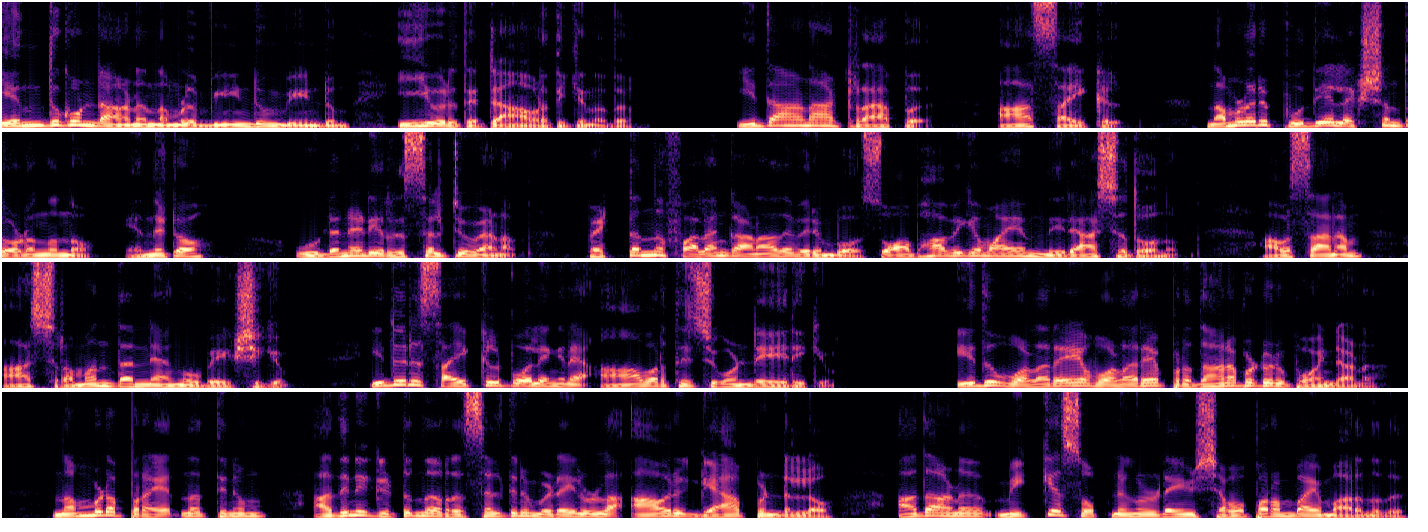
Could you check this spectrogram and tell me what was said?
എന്തുകൊണ്ടാണ് നമ്മൾ വീണ്ടും വീണ്ടും ഈ ഒരു തെറ്റ് ആവർത്തിക്കുന്നത്? ഇതാണ് ആ ട്രാപ്പ് ആ സൈക്കിൾ. നമ്മളൊരു പുതിയ ലക്ഷ്യം തുടങ്ങുന്നോ എന്നിട്ടോ? ഉടനടി റിസൾട്ട് വേണം. പെട്ടെന്ന് ഫലം കാണാതെ വരുമ്പോൾ സ്വാഭാവികമായും നിരാശ തോന്നും. അവസാനം ആ ശ്രമം തന്നെ അങ്ങ് ഉപേക്ഷിക്കും. ഇതൊരു സൈക്കിൾ പോലെ ഇങ്ങനെ ആവർത്തിച്ചുകൊണ്ടേയിരിക്കും. ഇത് വളരെ വളരെ പ്രധാനപ്പെട്ട ഒരു പോയിന്റാണ്. നമ്മുടെ പ്രയത്നത്തിനും അതിന് കിട്ടുന്ന റിസൾട്ടിനും ഇടയിലുള്ള ആ ഒരു ഗ്യാപ്പ് ഉണ്ടല്ലോ. അതാണ് മിക്ക സ്വപ്നങ്ങളുടെയും ശവപ്പറമ്പായി മാറുന്നത്.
